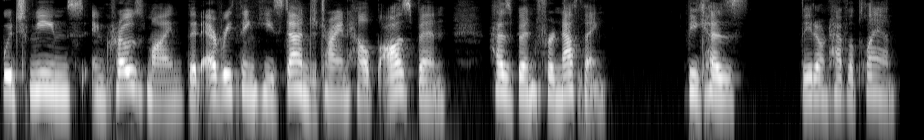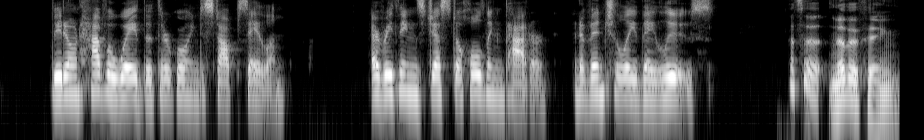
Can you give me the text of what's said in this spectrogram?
Which means, in Qrow's mind, that everything he's done to try and help Ozpin has been for nothing because they don't have a plan. They don't have a way that they're going to stop Salem. Everything's just a holding pattern, and eventually they lose. That's a, another thing,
